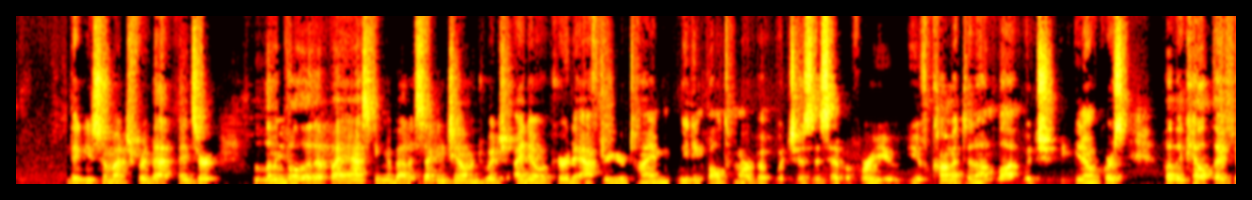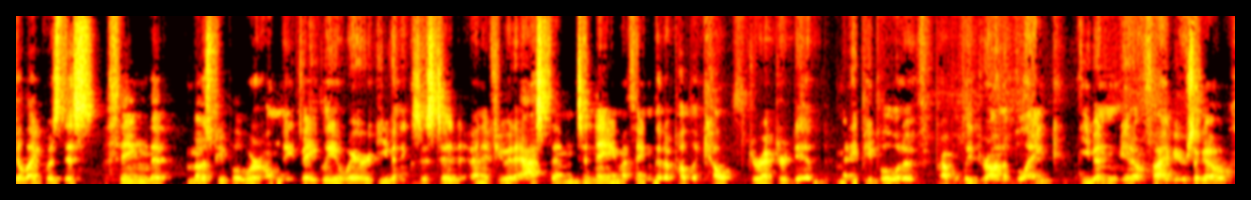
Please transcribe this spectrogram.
Thank you so much for that answer. Let me follow that up by asking about a second challenge, which I know occurred after your time leading Baltimore, but which, as I said before, you you've commented on a lot. Which you know, of course, public health. I feel like was this thing that most people were only vaguely aware even existed. And if you had asked them to name a thing that a public health director did, many people would have probably drawn a blank, even you know five years ago.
